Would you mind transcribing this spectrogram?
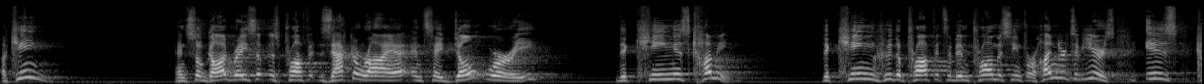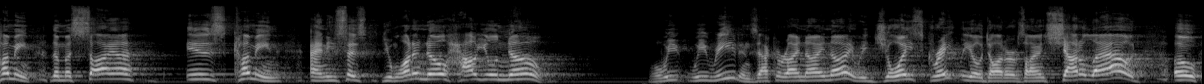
a king. And so God raised up this prophet Zechariah and say, Don't worry, the king is coming. The king who the prophets have been promising for hundreds of years is coming. The Messiah is coming. And he says, You want to know how you'll know? Well, we, we read in Zechariah 9 9, Rejoice greatly, O daughter of Zion. Shout aloud, O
